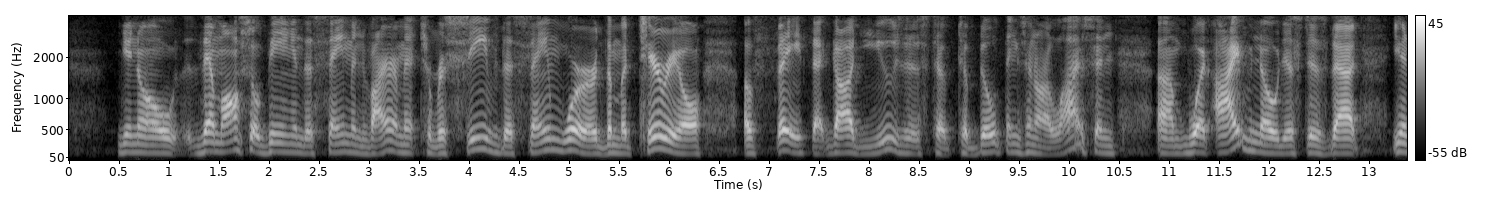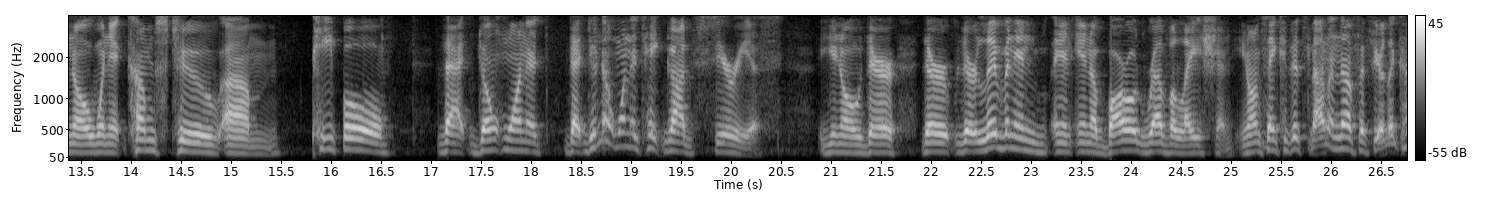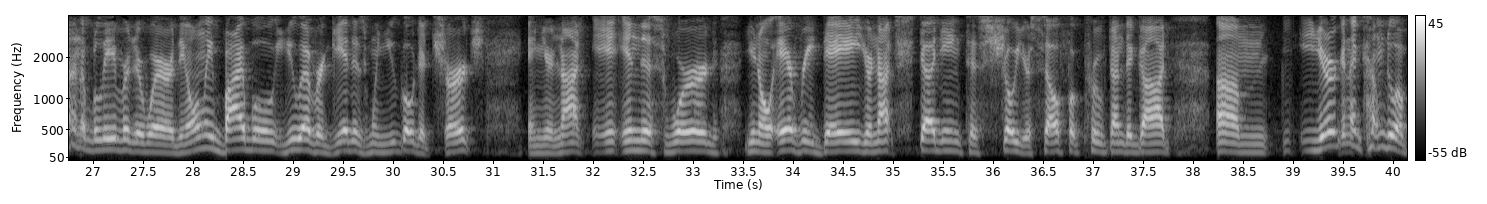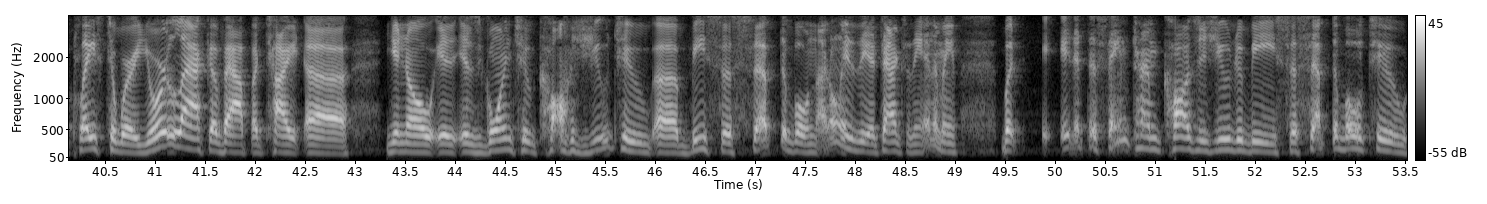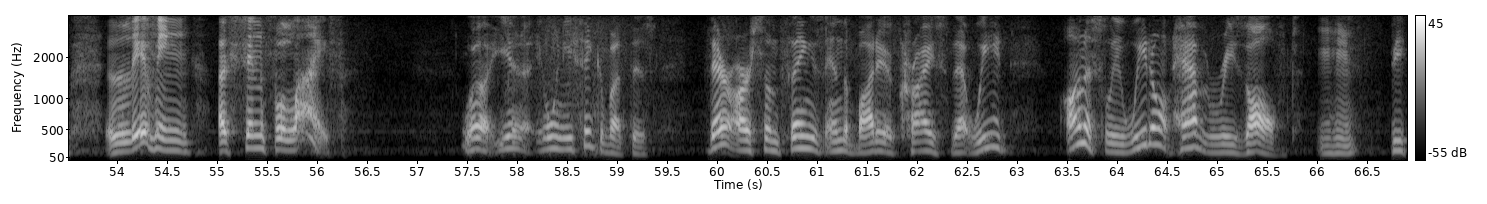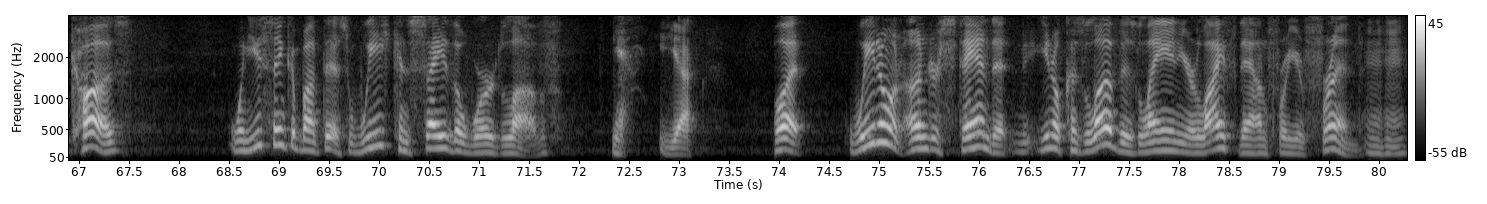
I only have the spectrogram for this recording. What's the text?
you know them also being in the same environment to receive the same word, the material of faith that God uses to to build things in our lives, and um, what I've noticed is that, you know, when it comes to um, people that don't want to, that do not want to take God serious, You know, they're they're they're living in, in, in a borrowed revelation. You know what I'm saying? Because it's not enough if you're the kind of believer to where the only Bible you ever get is when you go to church and you're not in, in this word, you know, every day. You're not studying to show yourself approved unto God. Um, you're going to come to a place to where your lack of appetite. Uh, you know, is, is, going to cause you to uh, be susceptible not only to the attacks of the enemy, but it at the same time causes you to be susceptible to living a sinful life. Well, you know, when you think about this, there are some things in the body of Christ that we, honestly, we don't have resolved. Mm-hmm. Because when you think about this, we can say the word love. Yeah. Yeah. But we don't understand it, you know, because love is laying your life down for your friend. Mm-hmm.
